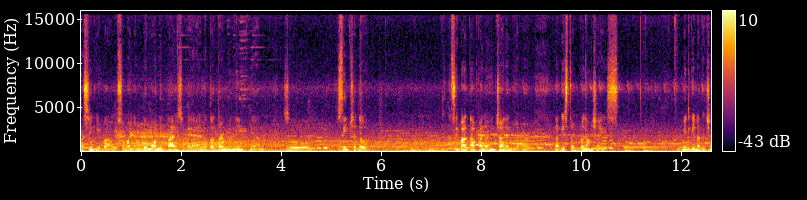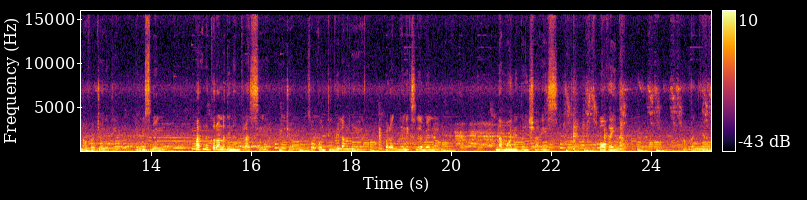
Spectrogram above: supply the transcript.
kasi yung iba uso ngayon ng demonetize so kaya ay nata-terminate yan. So safe siya doon. Kasi bata pa lang yung channel niya or nag-start pa lang siya is binigyan agad siya ng opportunity. Ibig sabihin, parang nagkaroon na din ng trust si YouTube. So, continue lang niya yun. Pero the next level na na monetize siya is okay na ang kanyang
